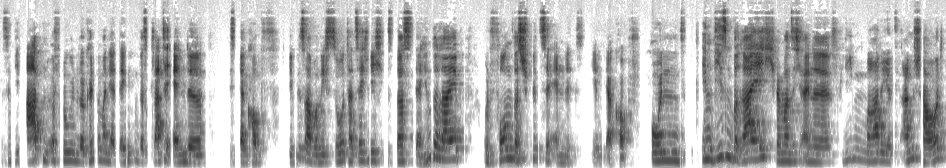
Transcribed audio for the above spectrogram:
Das sind die Atemöffnungen. Da könnte man ja denken, das glatte Ende ist der Kopf. Dem ist aber nicht so. Tatsächlich ist das der Hinterleib und vorn das spitze Ende ist eben der Kopf. Und in diesem Bereich, wenn man sich eine Fliegenmade jetzt anschaut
